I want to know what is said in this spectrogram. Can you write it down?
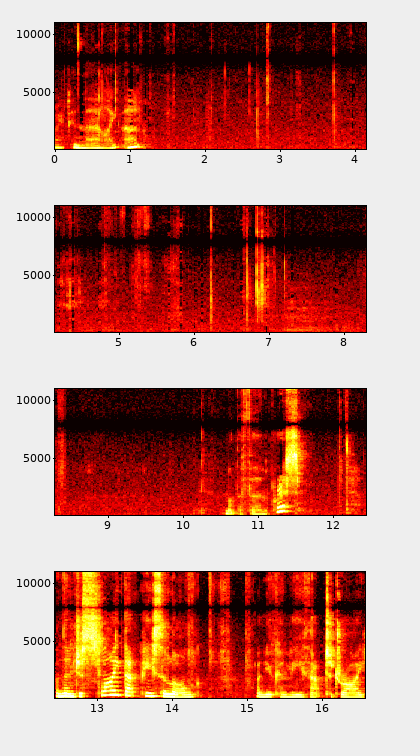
right in there like that. Another firm press and then just slide that piece along and you can leave that to dry.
